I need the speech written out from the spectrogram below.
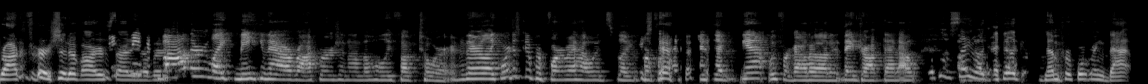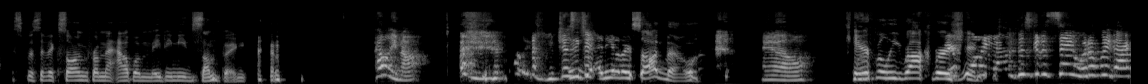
Rock version of Art of Starting Over. bother like making that a rock version on the Holy Fuck tour. They're like, we're just gonna perform it how it's like. Performed. It's like, yeah, we forgot about it. They dropped that out. That's what I'm saying. Like I feel like them performing that specific song from the album maybe means something. Probably not. Just to, any other song though. you know. Carefully rock version. Carefully, I was just gonna say, what if we got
